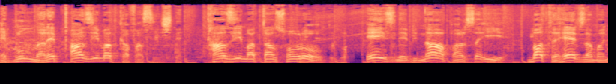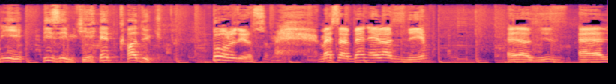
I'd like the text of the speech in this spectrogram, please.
E bunlar hep tanzimat kafası işte. Tanzimattan sonra oldu bu. Ecnebi ne yaparsa iyi. Batı her zaman iyi, bizimki hep kadük. Doğru diyorsun. Mesela ben Elazizliyim. Elaziz, El,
